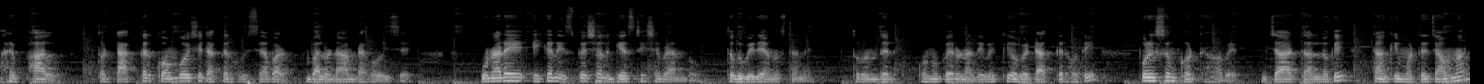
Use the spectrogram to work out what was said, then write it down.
আরে ভালো তোর ডাক্তার কম বয়সে ডাক্তার হয়েছে, আবার ভালো নাম ডাকা হয়েছে। উনারে এখানে স্পেশাল গেস্ট হিসেবে আনব, তোকে বিদায় অনুষ্ঠানে। তরুণদের অনুপ্রেরণা দেবে কীভাবে ডাক্তার হতে পরিশ্রম করতে হবে। যার তার লোকে টাঙ্কি মারতে যাও নয়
